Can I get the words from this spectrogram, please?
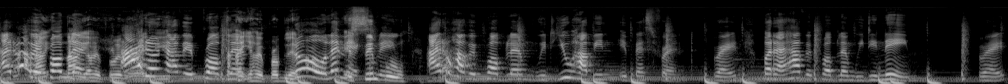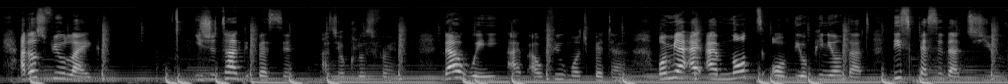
I don't have Now- a problem. now you have a problem I don't already. have a problem. Now you have a problem. No, let me It's explain. simple. I don't have a problem with you having a best friend, right? But I have a problem with the name, right? I just feel like you should tag the person as your close friend. That way, I, I'll feel much better. But me, I, I'm not of the opinion that this person that you've,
